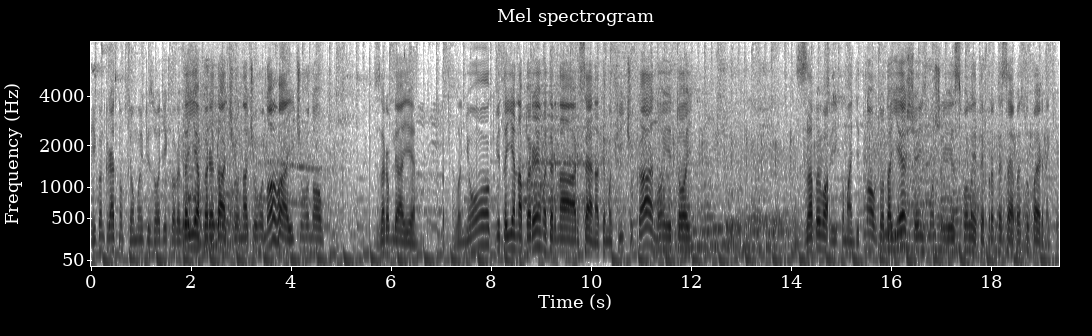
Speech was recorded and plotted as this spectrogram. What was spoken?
І конкретно в цьому епізоді Корові дає передачу на Чугунова, і Чугунов заробляє Лонюк, віддає на периметр на Арсена Тимофійчука. Ну і той забиває своїй команді. Знов додає, ще й змушує схвалити проти себе суперників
